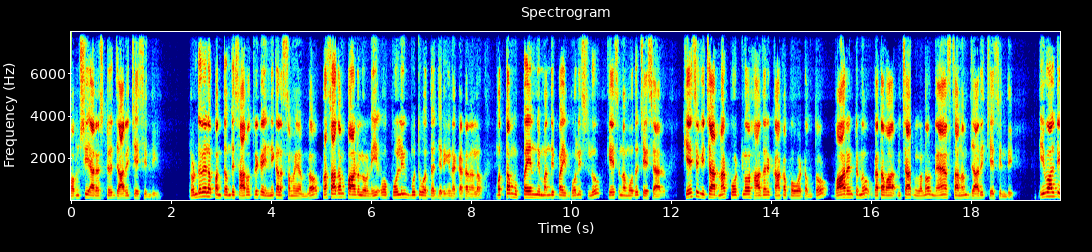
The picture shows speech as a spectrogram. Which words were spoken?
వంశీ అరెస్టు జారీ చేసింది. రెండు వేల పంతొమ్మిది సార్వత్రిక ఎన్నికల సమయంలో ప్రసాదంపాడులోని ఓ పోలింగ్ బూత్ వద్ద జరిగిన ఘటనలో మొత్తం ముప్పై ఎనిమిది మందిపై పోలీసులు కేసు నమోదు చేశారు. కేసు విచారణ కోర్టులో హాజరు కాకపోవడంతో వారెంట్ను గత విచారణలో న్యాయస్థానం జారీ చేసింది. ఇవాల్టి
